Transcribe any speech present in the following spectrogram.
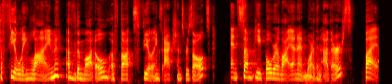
the feeling line of the model of thoughts, feelings, actions, results. And some people rely on it more than others. But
